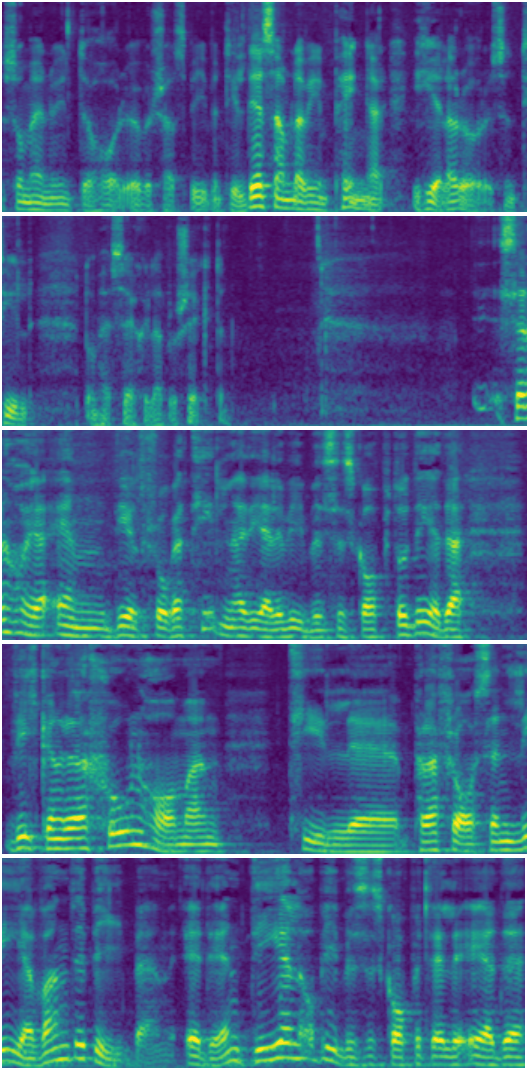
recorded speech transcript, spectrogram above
som ännu inte har översatts Bibeln till. Det samlar vi in pengar i hela rörelsen till de här särskilda projekten. Sen har jag en delfråga till när det gäller Bibelsällskapet och det är där, vilken relation har man till eh, parafrasen levande Bibeln? Är det en del av Bibelsällskapet eller är det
